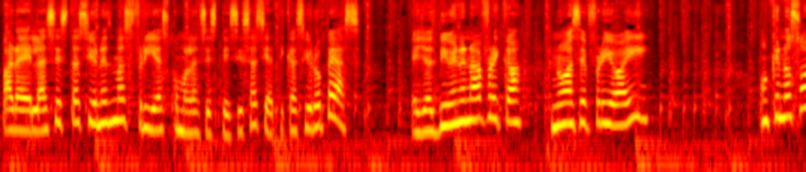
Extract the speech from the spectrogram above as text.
para las estaciones más frías como las especies asiáticas y europeas. Ellas viven en África, no hace frío ahí, aunque no son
